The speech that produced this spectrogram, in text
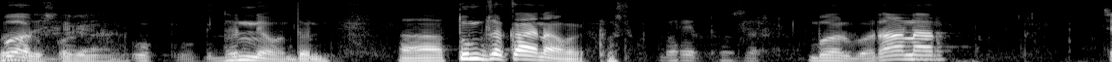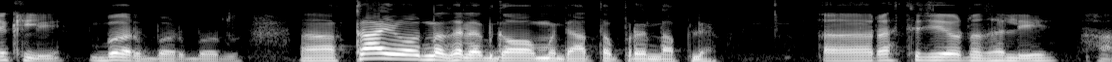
बरं ओके ओके. धन्यवाद धन्यवाद. अं, तुमचं काय नाव आहे ठोस बरं ठोसर. बरं बरं. राहणार? चिखली. बरं बरं बरं. अं, काय योजना झाल्यात गावामध्ये आतापर्यंत आपल्या? रस्त्याची योजना झाली हां.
